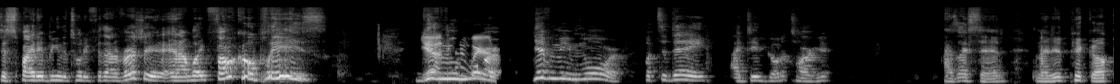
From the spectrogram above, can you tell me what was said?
despite it being the 25th anniversary. And I'm like, Funko, please Yeah, give me weird. more. Give me more. But today I did go to Target, as I said, and I did pick up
